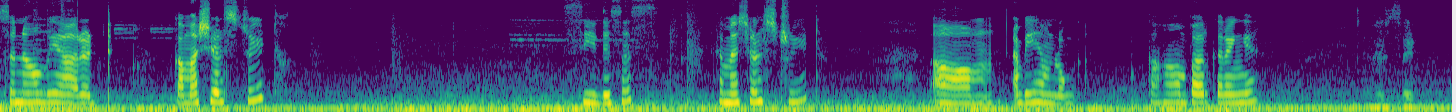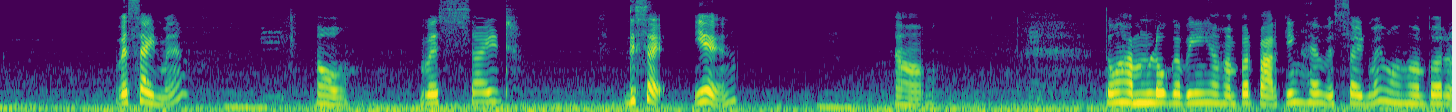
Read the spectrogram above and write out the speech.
So now we are at commercial street. See, this is commercial street. अभी हम लोग कहाँ पर करेंगे? वेस्ट साइड में? ओ वेस्ट साइड दिस साइड ये? हाँ तो हम लोग अभी यहाँ पर पार्किंग है वेस्ट साइड में वहाँ पर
